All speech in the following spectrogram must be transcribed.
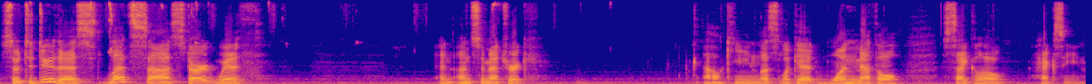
So to do this, let's uh, start with an unsymmetric alkene. Let's look at 1-methyl cyclohexene.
